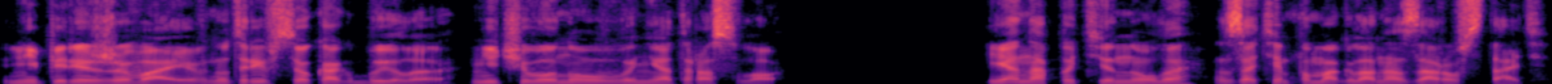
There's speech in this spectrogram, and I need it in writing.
«Не переживай, внутри все как было, ничего нового не отросло». И она потянула, затем помогла Назару встать.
